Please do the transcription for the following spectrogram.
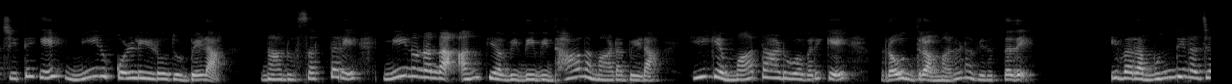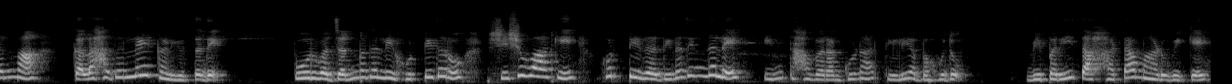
ಚಿತೆಗೆ ನೀನು ಕೊಳ್ಳಿ ಇಡೋದು ಬೇಡ. ನಾನು ಸತ್ತರೆ ನೀನು ನನ್ನ ಅಂತ್ಯ ವಿಧಿ ವಿಧಾನ ಮಾಡಬೇಡ. ಹೀಗೆ ಮಾತಾಡುವವರಿಗೆ ರೌದ್ರ ಮರಣವಿರುತ್ತದೆ. ಇವರ ಮುಂದಿನ ಜನ್ಮ ಕಲಹದಲ್ಲೇ ಕಳೆಯುತ್ತದೆ. ಪೂರ್ವ ಜನ್ಮದಲ್ಲಿ ಹುಟ್ಟಿದರೂ ಶಿಶುವಾಗಿ ಹುಟ್ಟಿದ ದಿನದಿಂದಲೇ ಇಂತಹವರ ಗುಣ ತಿಳಿಯಬಹುದು. ವಿಪರೀತ ಹಠ ಮಾಡುವಿಕೆ,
